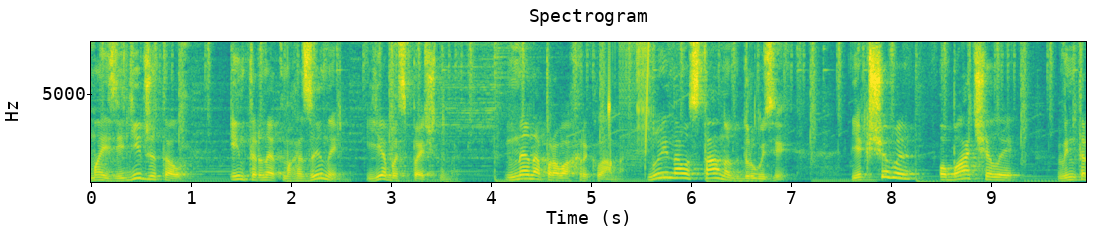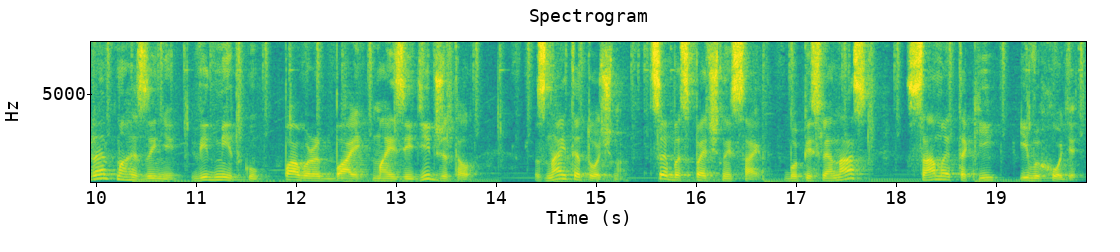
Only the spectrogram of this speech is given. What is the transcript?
MyZ Digital інтернет-магазини є безпечними, не на правах реклами. Ну і наостанок, друзі, якщо ви побачили в інтернет-магазині відмітку Powered by MyZ Digital, Знайте точно, це безпечний сайт, бо після нас саме такі і виходять.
